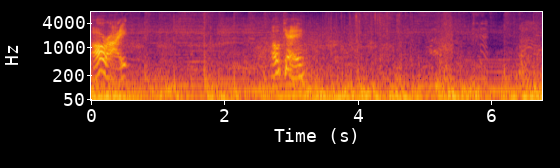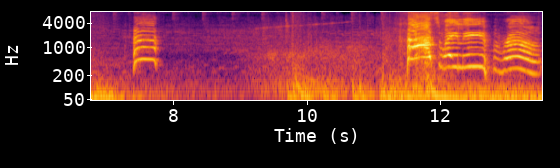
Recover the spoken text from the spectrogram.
Alright. Okay. Ha! Swae Lee, bro!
